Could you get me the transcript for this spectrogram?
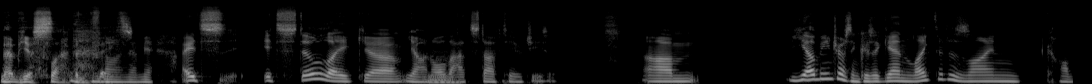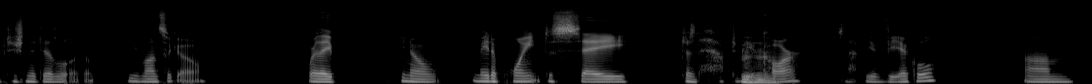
That'd be a slap in the face. them, yeah, it's it's still like um yeah, and all Mm. that stuff too. Jesus. Um, yeah, it'll be interesting because again, like the design competition they did a few months ago, where they, you know, made a point to say it doesn't have to be Mhm. a car, doesn't have to be a vehicle. Um,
